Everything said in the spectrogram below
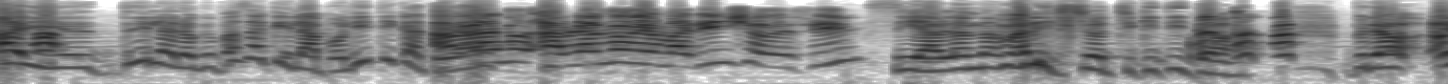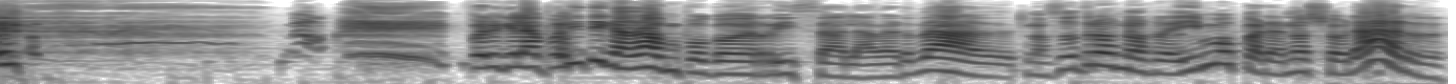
Ay, Tela, lo que pasa es que la política te hablando, da... Hablando de amarillo, ¿decís? Sí, hablando amarillo, chiquitito. Pero... porque la política da un poco de risa, la verdad. Nosotros nos reímos para no llorar.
